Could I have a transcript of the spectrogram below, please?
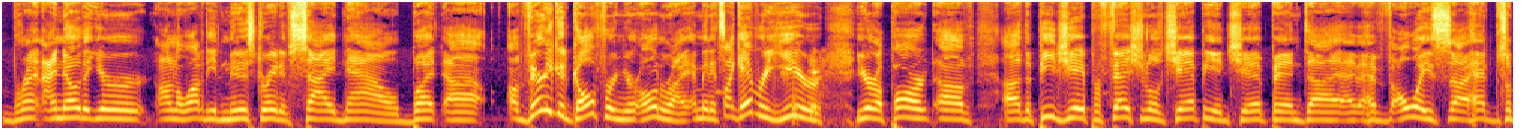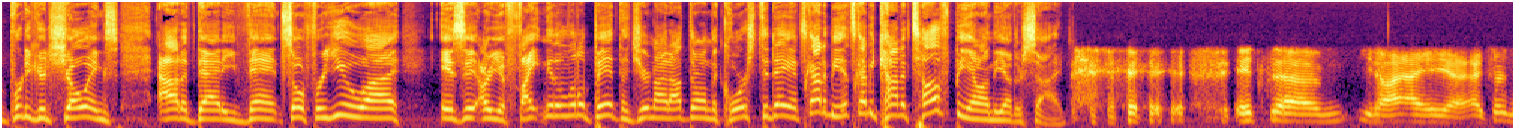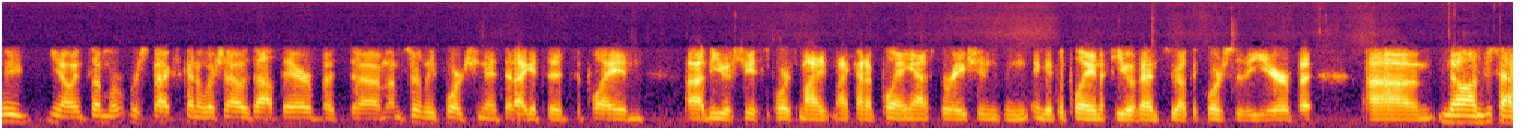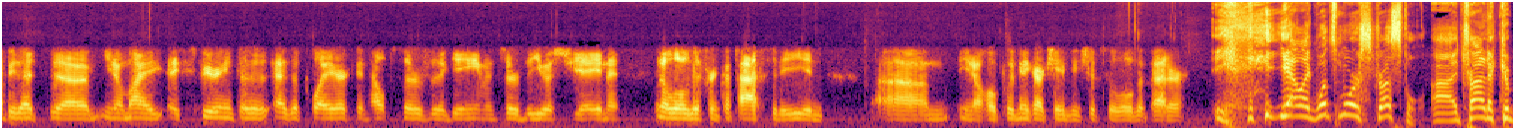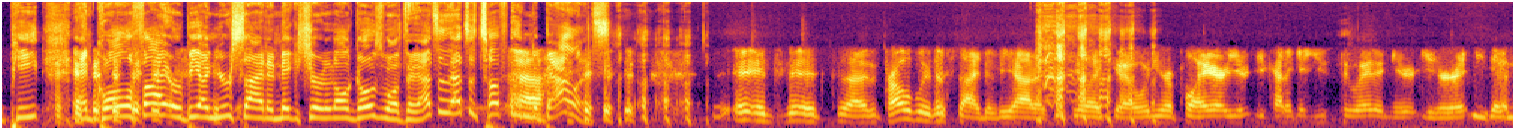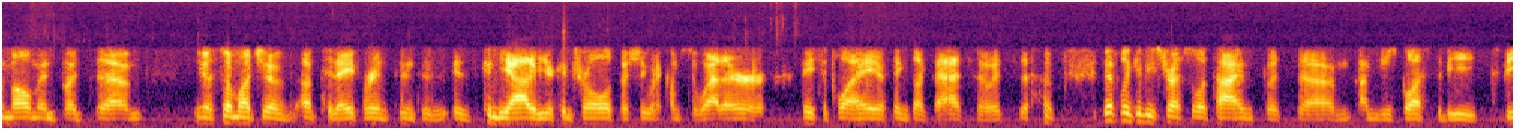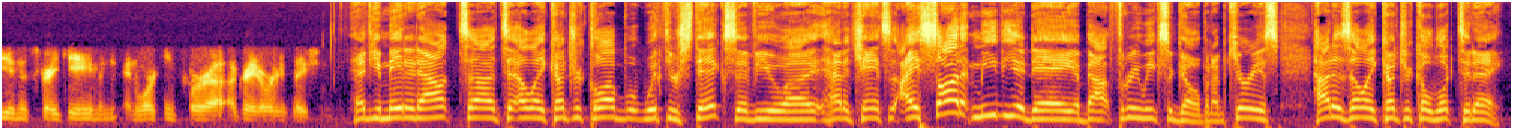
Brent, I know that you're on a lot of the administrative side now, but uh, a very good golfer in your own right. I mean, it's like every year you're a part of uh, the PGA Professional Championship and uh, have always uh, had some pretty good showings out at that event. So for you, uh, is it? Are you fighting it a little bit that you're not out there on the course today? It's got to be. It's got to be kind of tough being on the other side. it's um, you know I I certainly you know in some respects kind of wish I was out there, but um, I'm certainly fortunate that I get to, to play and uh, the USGA supports my my kind of playing aspirations and, and get to play in a few events throughout the course of the year. But um, no, I'm just happy that uh, you know my experience as a, as a player can help serve the game and serve the USGA in a, in a little different capacity and um, you know, hopefully make our championships a little bit better. yeah, like what's more stressful, uh, trying to compete and qualify, or be on your side and making sure it all goes well today? That's a, that's a tough thing to balance. it's it's uh, probably this side, to be honest. I feel like uh, when you're a player, you you kind of get used to it and you're you're you get in the moment, but. Um, you know, so much of, of today, for instance, is, is can be out of your control, especially when it comes to weather or pace of play or things like that. So it's uh, definitely can be stressful at times, but um, I'm just blessed to be to be in this great game and, and working for a, a, great organization. Have you made it out uh, to LA Country Club with your sticks? Have you uh, had a chance? I saw it at Media Day about three weeks ago, but I'm curious, how does LA Country Club look today?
